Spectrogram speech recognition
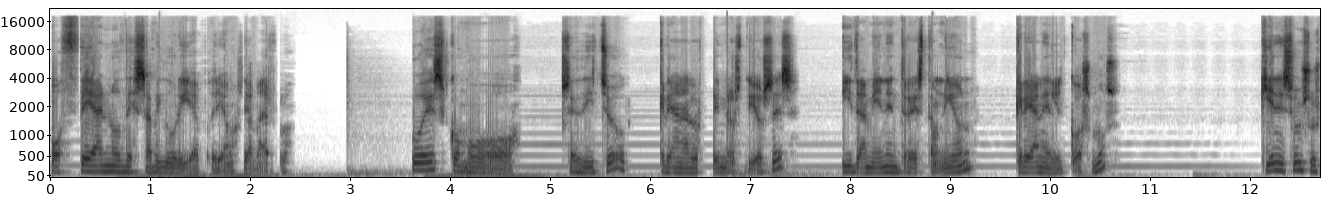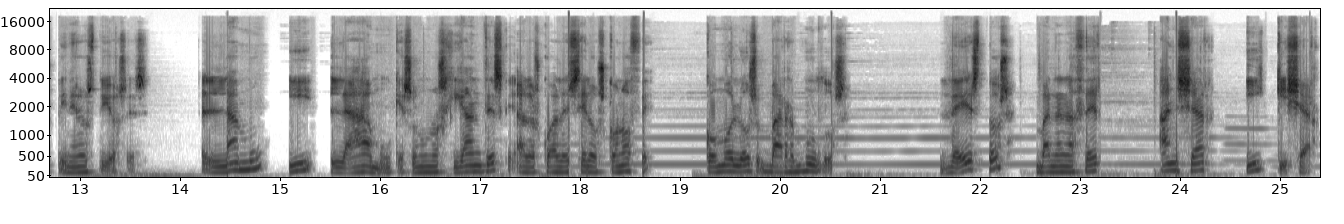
océano de sabiduría, podríamos llamarlo. Pues como os he dicho, crean a los primeros dioses y también entre esta unión crean el cosmos. ¿Quiénes son sus primeros dioses? Lamu y Laamu, que son unos gigantes a los cuales se los conoce como los barbudos. De estos van a nacer Anshar y Kishar.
